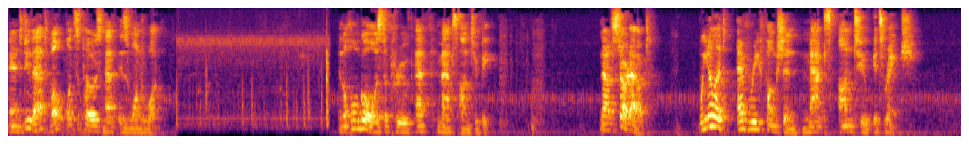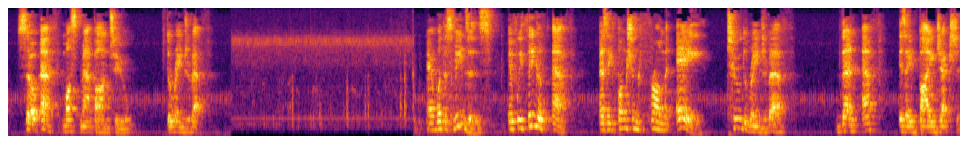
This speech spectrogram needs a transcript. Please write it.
And to do that, well, let's suppose f is 1 to 1. And the whole goal is to prove f maps onto b. Now to start out, we know that every function maps onto its range. So f must map onto the range of f. And what this means is, if we think of f as a function from A to the range of f, then f is a bijection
